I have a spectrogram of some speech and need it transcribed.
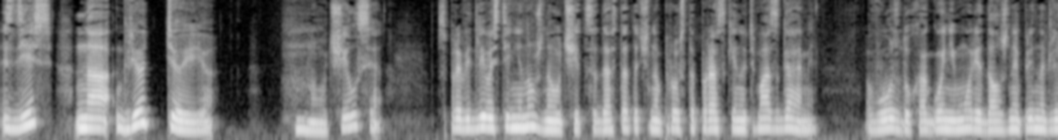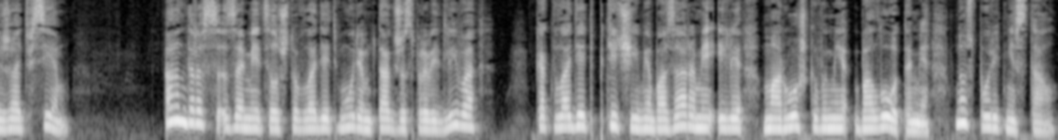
«Здесь, на Грёттёйе». «Научился?» «Справедливости не нужно учиться, достаточно просто пораскинуть мозгами. Воздух, огонь и море должны принадлежать всем». Андерс заметил, что владеть морем так же справедливо, как владеть птичьими базарами или морожковыми болотами, но спорить не стал.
